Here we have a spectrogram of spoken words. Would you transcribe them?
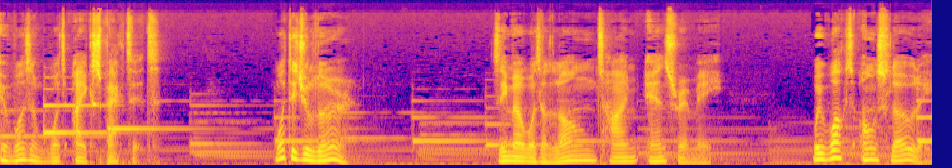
it wasn't what I expected. What did you learn? Zima was a long time answering me. We walked on slowly,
